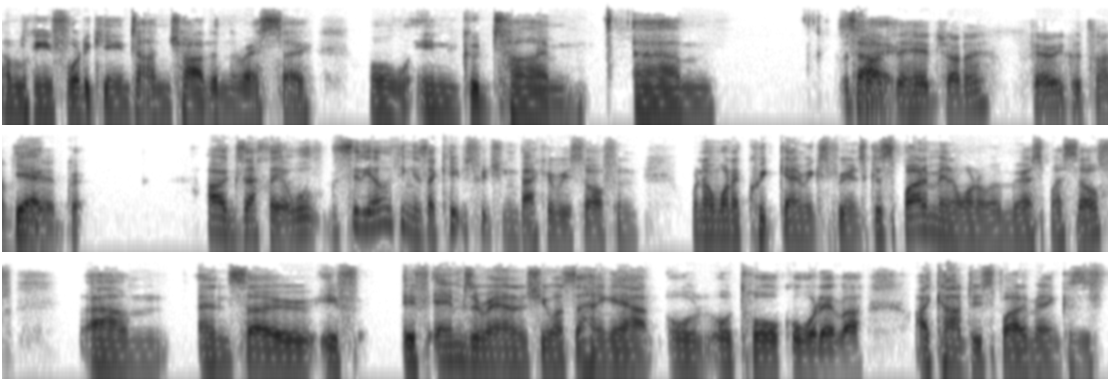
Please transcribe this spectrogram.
I'm looking forward to getting into Uncharted and the rest. So, all in good time. Um, Good so, times ahead, Jono. Very good times yeah. ahead. gr- Oh, exactly. Well, see, the other thing is I keep switching back every so often when I want a quick game experience because Spider Man, I want to immerse myself. Um, and so if if M's around and she wants to hang out or, or talk or whatever, I can't do Spider Man because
